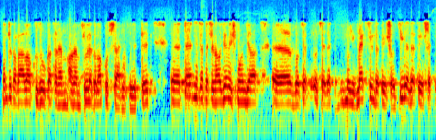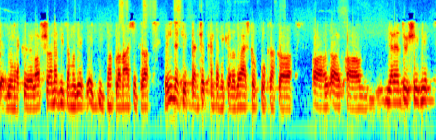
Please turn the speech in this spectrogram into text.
nem csak a vállalkozókat, hanem, hanem főleg a lakosságot védték. Természetesen, ahogy ön is mondja, hogyha, hogyha ezek mondjuk megszüntetésre vagy kivezetésre kerülnek lassan, nem hiszem, hogy egyik napra a másikra, de mindenképpen csökkenteni kell az ástoppoknak a, a, a, a jelentőségét.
